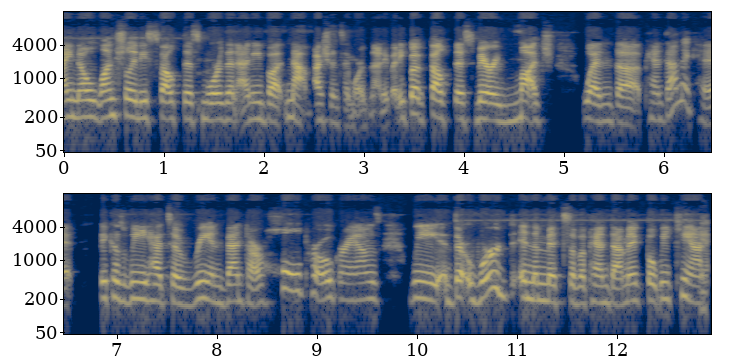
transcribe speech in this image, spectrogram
I know lunch ladies felt this more than any, but not, I shouldn't say more than anybody, but felt this very much when the pandemic hit because we had to reinvent our whole programs. We there, we're in the midst of a pandemic, but we can't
